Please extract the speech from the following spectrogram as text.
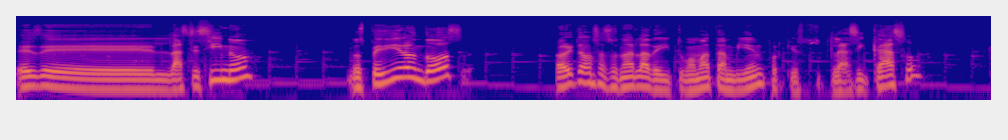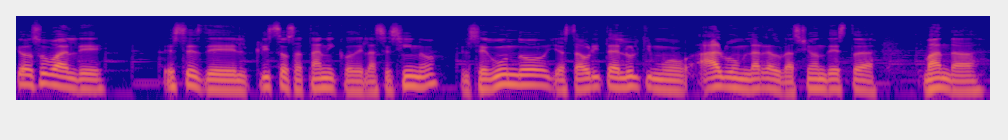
es del asesino. Nos pidieron dos. Ahorita vamos a sonar la de Y tu mamá también, porque es un clasicazo. Es que súbale. Este es del Cristo Satánico del Asesino. El segundo y hasta ahorita el último álbum larga duración de esta banda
